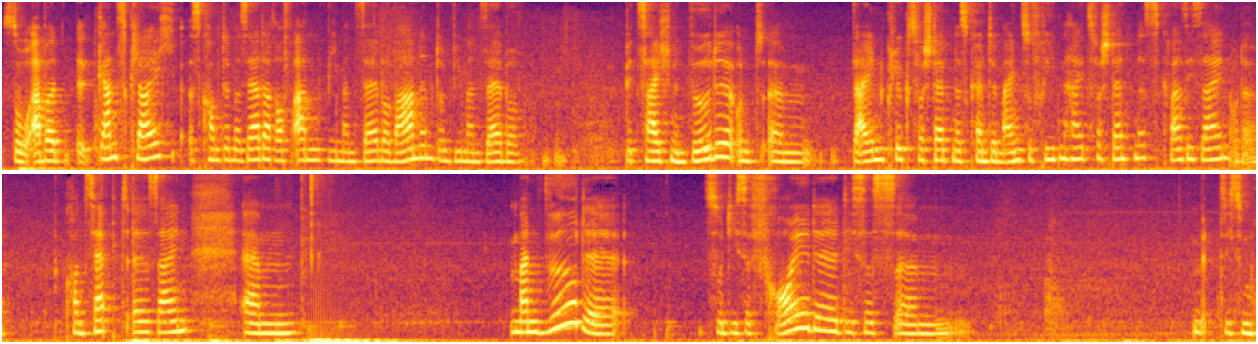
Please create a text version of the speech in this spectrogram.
so, aber äh, ganz gleich, es kommt immer sehr darauf an, wie man es selber wahrnimmt und wie man selber bezeichnen würde. Und ähm, dein Glücksverständnis könnte mein Zufriedenheitsverständnis quasi sein oder Konzept äh, sein. Ähm, man würde so diese Freude, dieses ähm, mit diesem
